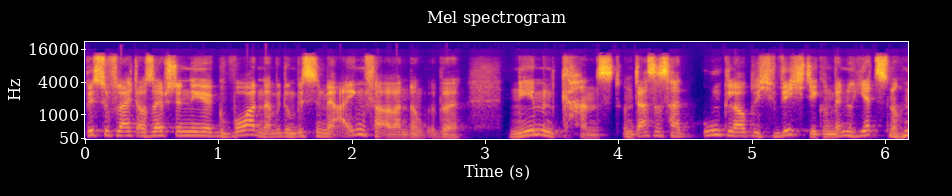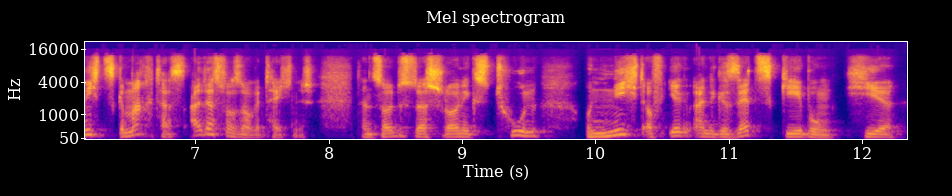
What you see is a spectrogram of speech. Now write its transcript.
bist du vielleicht auch Selbstständiger geworden, damit du ein bisschen mehr Eigenverantwortung übernehmen kannst. Und das ist halt unglaublich wichtig. Und wenn du jetzt noch nichts gemacht hast, altersvorsorgetechnisch, dann solltest du das schleunigst tun und nicht auf irgendeine Gesetzgebung hier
